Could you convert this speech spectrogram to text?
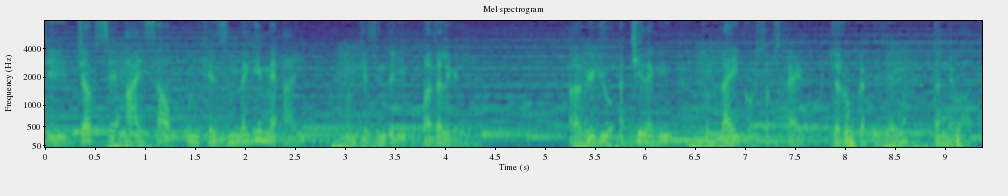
कि जब से आयशा उनके ज़िंदगी में आई, उनकी ज़िंदगी बदल गई है। वीडियो अच्छी लगी तो लाइक और सब्सक्राइब ज़रूर कर दीजिएगा। धन्यवाद।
